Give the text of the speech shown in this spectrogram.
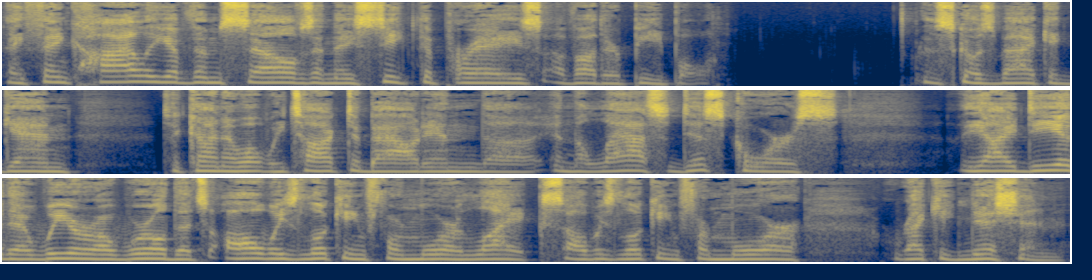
They think highly of themselves and they seek the praise of other people. This goes back again to kind of what we talked about in the in the last discourse, the idea that we are a world that's always looking for more likes, always looking for more recognition,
